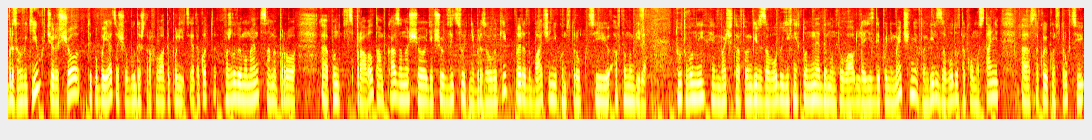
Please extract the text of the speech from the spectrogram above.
бризговиків, через що типу бояться, що буде штрафувати поліція. Так от важливий момент саме про е, пункт з правил. Там вказано, що якщо відсутні бризговики, передбачені конструкцією автомобіля. Тут вони, як бачите, автомобіль з заводу, їх ніхто не демонтував для їзди по Німеччині. Автомобіль з заводу в такому стані е, з такою конструкцією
